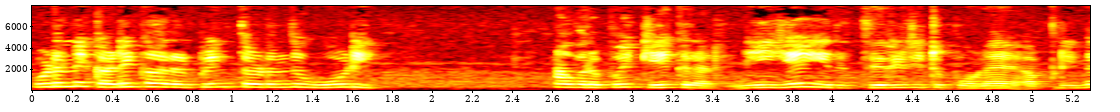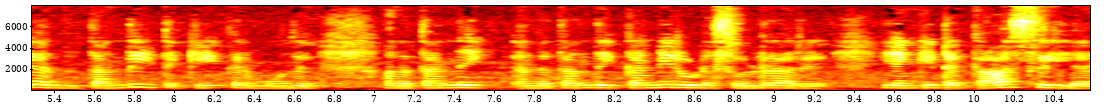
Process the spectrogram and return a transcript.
உடனே கடைக்காரர் பின்தொடர்ந்து ஓடி அவரை போய் கேட்குறாரு நீ ஏன் இதை திருடிட்டு போன? அப்படின்னு அந்த தந்தைகிட்ட கேட்குற போது அந்த தந்தை அந்த தந்தை கண்ணீரோட சொல்கிறாரு என்கிட்ட காசு இல்லை.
